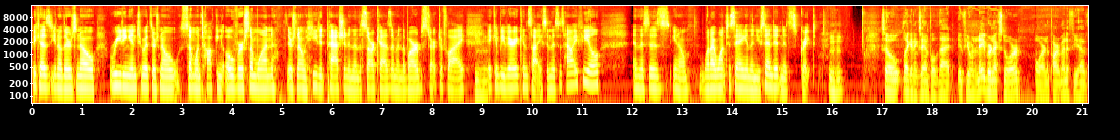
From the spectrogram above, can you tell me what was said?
because you know there's no reading into it there's no someone talking over someone there's no heated passion and then the sarcasm and the barbs start to fly Mm-hmm. it can be very concise and this is how i feel and this is you know what i want to say and then you send it and it's great So, like an example of that, if your neighbor next door or an apartment, if you have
